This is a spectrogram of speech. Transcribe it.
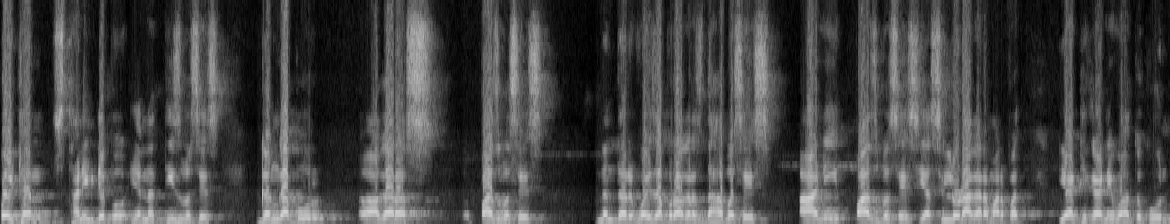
पैठण स्थानिक डेपो यांना तीस बसेस. गंगापूर आगारास पाच बसेस. नंतर वैजापूर आगारास दहा बसेस आणि पाच बसेस या सिल्लोड आगारामार्फत या ठिकाणी वाहतूक होऊन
